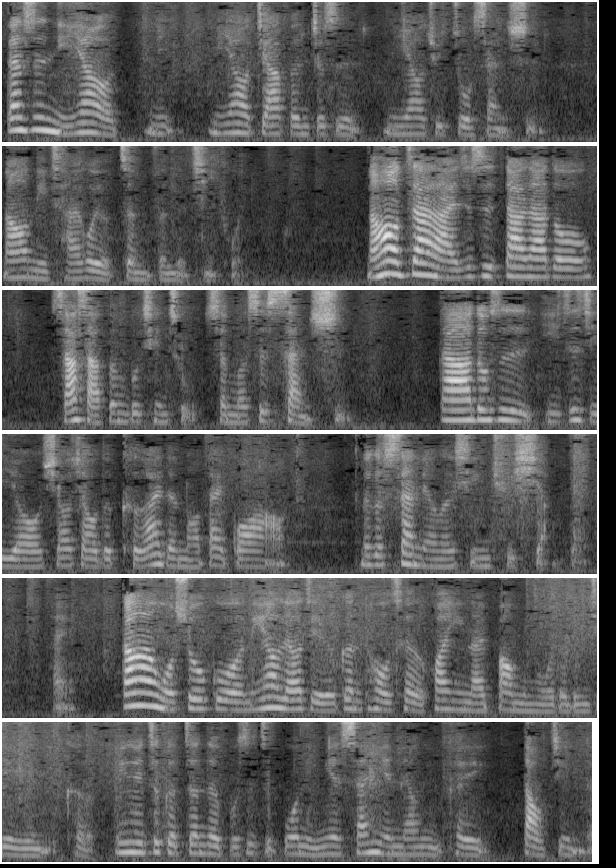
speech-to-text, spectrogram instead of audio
但是你要你你要加分，就是你要去做善事，然后你才会有正分的机会。然后再来就是大家都傻傻分不清楚什么是善事，大家都是以自己有小小的可爱的脑袋瓜啊，那个善良的心去想的，哎。当然，我说过，你要了解的更透彻，欢迎来报名我的临界原理课，因为这个真的不是直播里面三言两语可以道尽的。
